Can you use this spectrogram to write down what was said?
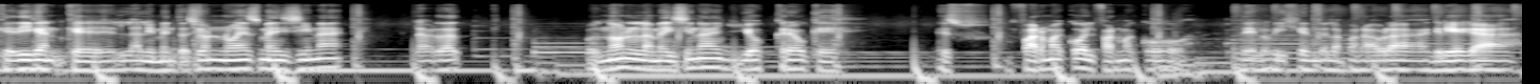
que digan que la alimentación no es medicina. La verdad, pues no, la medicina yo creo que es un fármaco, el fármaco del origen de la palabra griega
